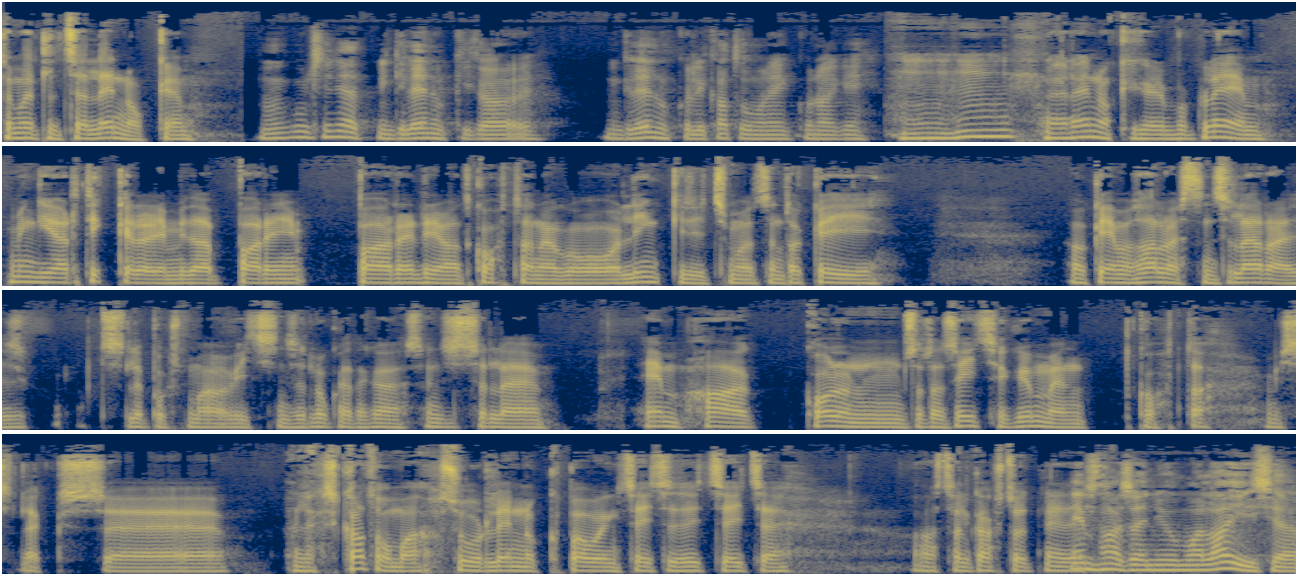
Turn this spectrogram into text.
sa mõtled see lennuk jah? ma kuulsin jah, et mingi lennukiga mingi lennuk oli kaduma läinud kunagi mm. -hmm. lennukiga oli probleem, mingi artikkel oli, mida paari, paar erinevat kohta nagu linkisid, siis ma mõtlesin, et okei okay,, okei okay,, ma salvestan selle ära ja siis, siis lõpuks ma viitsin seda lugeda ka, see on siis selle MH kolmsada seitsekümmend kohta, mis läks äh,, läks kaduma, suur lennuk Boeing seitse seitse seitse aastal kaks tuhat neliteist. MH-s on ju Malaisia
